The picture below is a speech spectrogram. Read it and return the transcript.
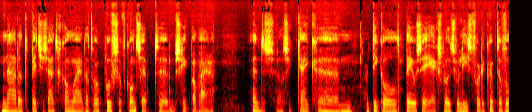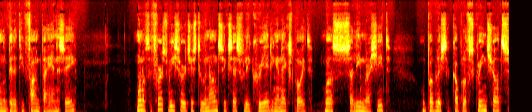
nadat de patches uitgekomen waren dat er ook proofs of concept beschikbaar waren. En dus als ik kijk, um, artikel POC exploits released for the crypto vulnerability found by NSA. One of the first researchers to announce successfully creating an exploit was Salim Rashid, who published a couple of screenshots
